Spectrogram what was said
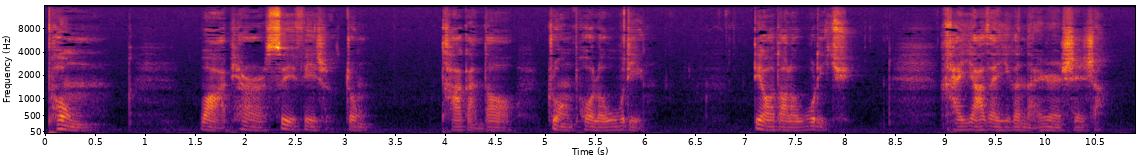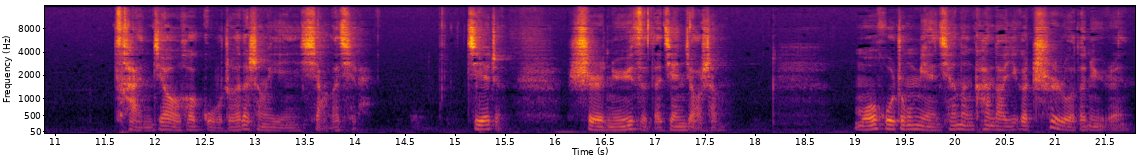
砰！瓦片碎飞中，他感到撞破了屋顶，掉到了屋里去，还压在一个男人身上。惨叫和骨折的声音响了起来，接着是女子的尖叫声。模糊中勉强能看到一个赤裸的女人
